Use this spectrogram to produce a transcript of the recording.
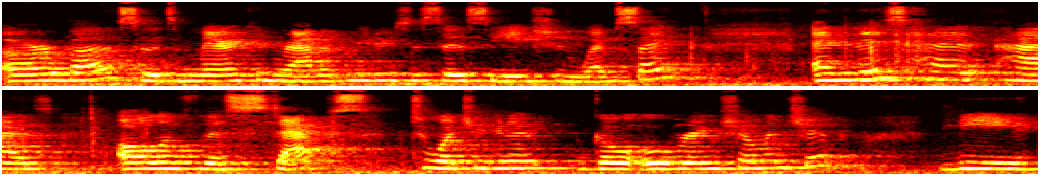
ARBA, so it's American Rabbit Breeders Association website. And this ha has all of the steps to what you're gonna go over in showmanship, the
